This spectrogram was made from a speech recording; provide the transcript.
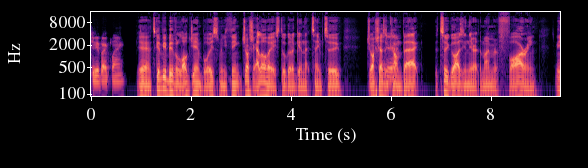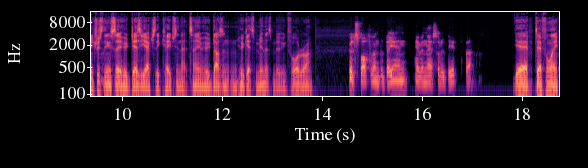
Turbo playing. Yeah, it's going to be a bit of a logjam, boys. When you think Josh Aloiai has still got to get in that team too. Josh hasn't Yeah. come back. The two guys in there at the moment are firing. It's be interesting to see who Desi actually keeps in that team, who doesn't, and who gets minutes moving forward. Right? Good spot for them to be in, having that sort of depth. But Yeah, definitely.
